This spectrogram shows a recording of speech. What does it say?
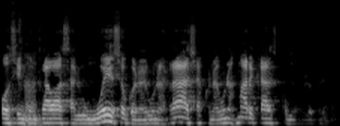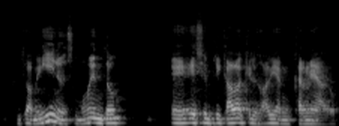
O si encontrabas algún hueso con algunas rayas, con algunas marcas, como lo planteó Ameguino en su momento, eh, eso implicaba que los habían carneado.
